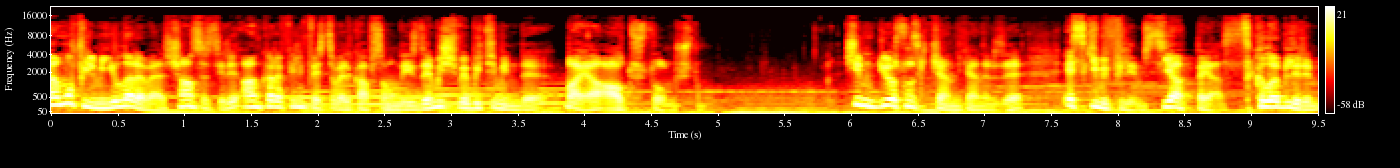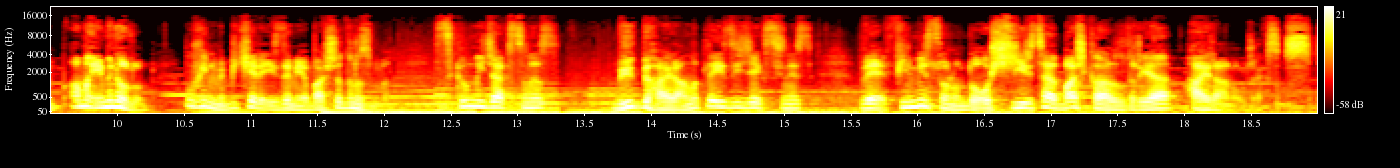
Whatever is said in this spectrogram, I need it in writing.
Ben bu filmi yıllar evvel şans eseri Ankara Film Festivali kapsamında izlemiş ve bitiminde bayağı alt üst olmuştum. Şimdi diyorsunuz ki kendi kendinize eski bir film, siyah beyaz, sıkılabilirim ama emin olun bu filmi bir kere izlemeye başladınız mı? Sıkılmayacaksınız, büyük bir hayranlıkla izleyeceksiniz ve filmin sonunda o şiirsel başkaldırıya hayran olacaksınız.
